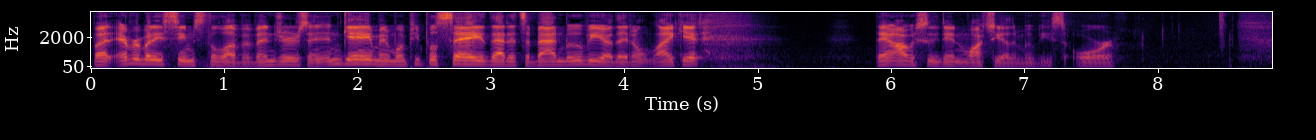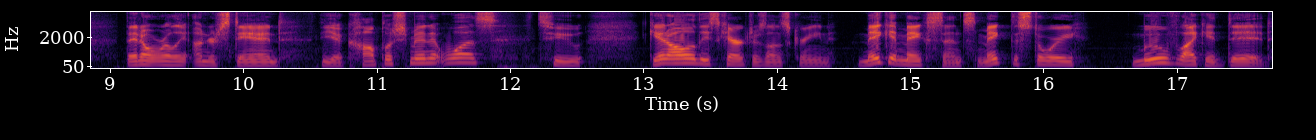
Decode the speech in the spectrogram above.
But everybody seems to love Avengers and Endgame, and when people say that it's a bad movie or they don't like it, they obviously didn't watch the other movies or they don't really understand the accomplishment it was to get all of these characters on screen, make it make sense, make the story move like it did.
